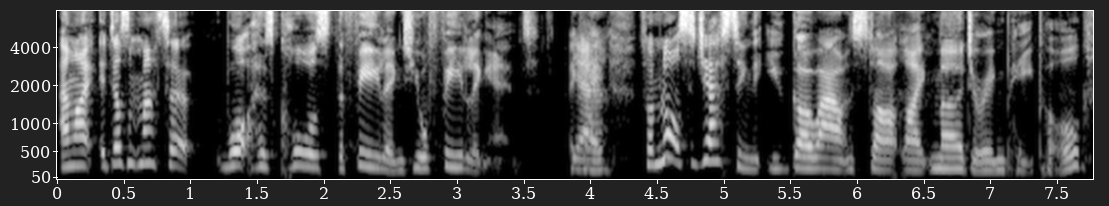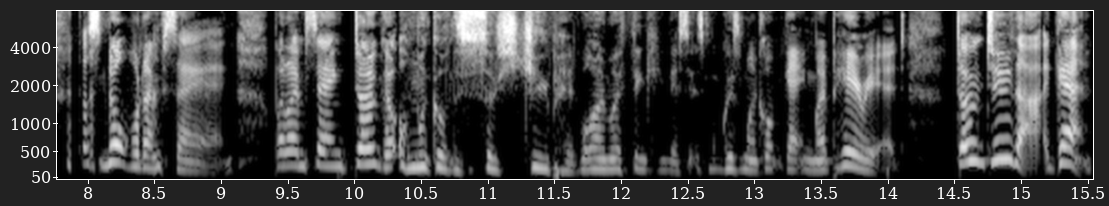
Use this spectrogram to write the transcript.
And like it doesn't matter what has caused the feelings, you're feeling it. Okay. Yeah. So I'm not suggesting that you go out and start like murdering people. That's not what I'm saying. But I'm saying don't go, oh my God, this is so stupid. Why am I thinking this? It's because I'm not getting my period. Don't do that. Again,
